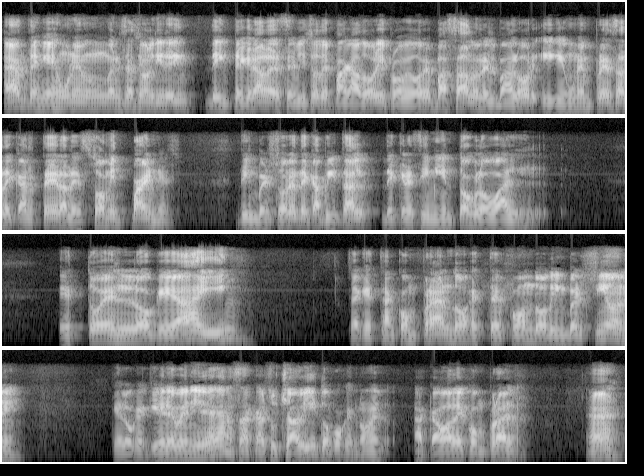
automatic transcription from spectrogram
Anthem es una, organización líder de integrada de servicios de pagadores y proveedores basados en el valor y en una empresa de cartera de Summit Partners, de inversores de capital de crecimiento global. Esto es lo que hay. O sea, que están comprando este fondo de inversiones que lo que quiere venir es a sacar su chavito porque no acaba de comprar ¿eh?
